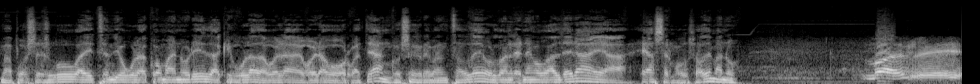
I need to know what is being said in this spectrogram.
ba, pues ez gu, baditzen diogulako Manuri, dakigula dagoela egoera gogor batean, goze greban zaude, orduan lehenengo galdera, ea, ea zer modu zaude, Manu? Ba, e,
